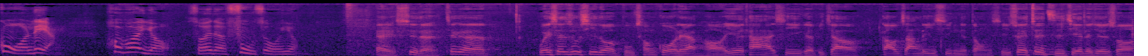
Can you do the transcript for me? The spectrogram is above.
过量，会不会有所谓的副作用？哎，是的，这个。维生素 C 如果补充过量哈，因为它还是一个比较高张力性的东西，所以最直接的就是说，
